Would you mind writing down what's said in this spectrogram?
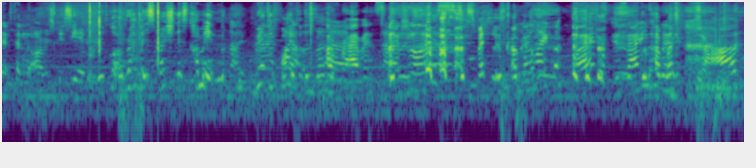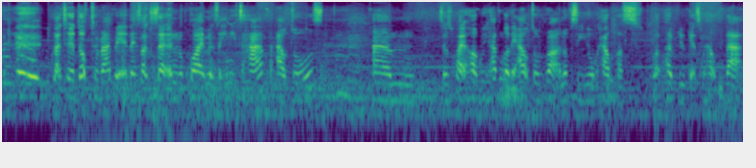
She kept telling the RSPCA, but we've got a rabbit specialist coming. We have to fight for this A rabbit. rabbit specialist. specialist coming. They're like, what? Is that even I'm a like- job? like to adopt a rabbit, there's like certain requirements that you need to have outdoors. Mm-hmm. Um, so it's quite hard. We haven't got the outdoor run. Obviously, you'll help us. Well, hopefully, we'll get some help with that.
